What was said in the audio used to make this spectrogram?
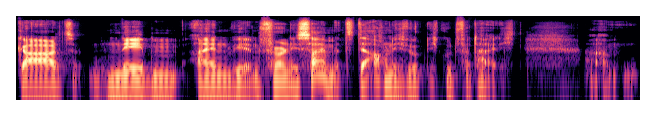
Guard neben einen wie Fernie Simons, der auch nicht wirklich gut verteidigt. Ähm,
